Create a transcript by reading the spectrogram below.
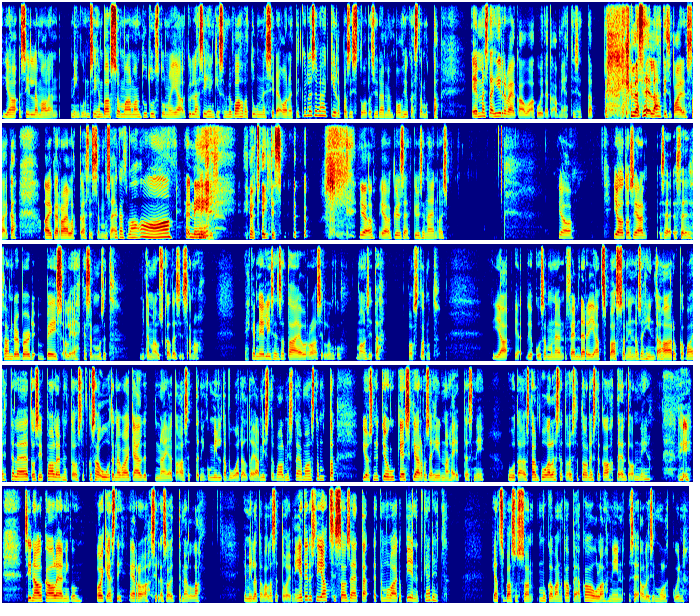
ja sillä mä olen niin kuin siihen basson maailmaan tutustunut ja kyllä siihenkin semmoinen vahva tunneside on, että kyllä se vähän kirpasisi tuolta sydämen pohjukasta, mutta en mä sitä hirveän kauaa kuitenkaan miettisi, että kyllä se lähtisi vaihdossa aika, aika railakkaasti semmoiseen. Eikäs vaan, aa. niin. joo, take this. joo, joo, kyllä se, kyllä se näin olisi. Joo. Joo, tosiaan se, se Thunderbird Base oli ehkä semmoiset, mitä mä uskaltaisin sanoa. Ehkä 400 euroa silloin, kun mä oon sitä ostanut. Ja, ja joku semmoinen Fender Jazz Basso, niin no se hintahaarukka vaihtelee tosi paljon, että ostatko sä uutena vai käytettynä ja taas, että niin kuin miltä vuodelta ja mistä valmistajamaasta, mutta jos nyt jonkun keskiarvoisen hinnan heittäisi, niin puhutaan jostain puolesta toista tonnista kahteen tonniin, niin siinä alkaa olla niin kuin oikeasti eroa sillä soittimella ja millä tavalla se toimii. Ja tietysti jatsissa on se, että, että mulla on aika pienet kädet, jatsibassossa on mukavan kapea kaula, niin se olisi mulle kuin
